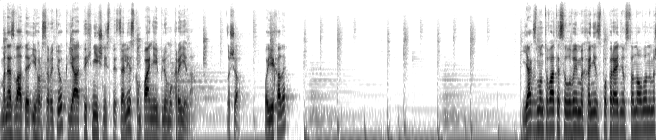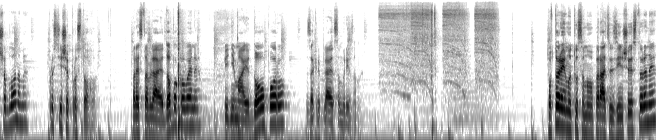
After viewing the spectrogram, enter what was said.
Мене звати Ігор Сиротюк, я технічний спеціаліст компанії Bloom Україна. Ну що, поїхали? Як змонтувати силовий механізм з попередньо встановленими шаблонами? Простіше простого. Переставляю до боковини, піднімаю до опору, закріпляю саморізами. Повторюємо ту саму операцію з іншої сторони.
